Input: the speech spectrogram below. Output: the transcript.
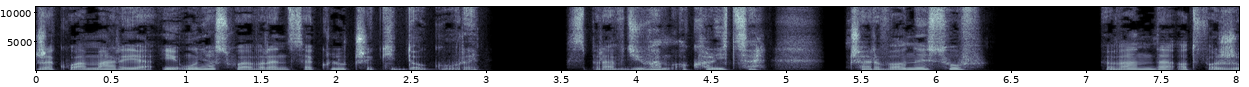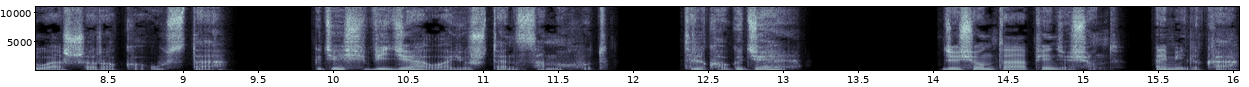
rzekła Maria i uniosła w ręce kluczyki do góry. Sprawdziłam okolice. Czerwony SUV. Wanda otworzyła szeroko usta. Gdzieś widziała już ten samochód. Tylko gdzie? Dziesiąta pięćdziesiąt. Emilka.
